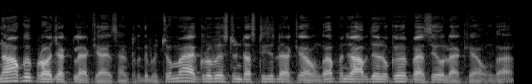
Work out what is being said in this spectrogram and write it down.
ਨਾ ਕੋਈ ਪ੍ਰੋਜੈਕਟ ਲੈ ਕੇ ਆਇਆ ਸੈਂਟਰ ਦੇ ਵਿੱਚੋਂ। ਮੈਂ ਐਗਰੋਵੇਸਟ ਇੰਡਸਟਰੀਜ਼ ਲੈ ਕੇ ਆਉਂਗਾ ਪੰਜਾਬ ਦੇ ਰੁਕੇ ਹੋਏ ਪੈਸੇ ਉਹ ਲੈ ਕੇ ਆਉਂਗਾ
